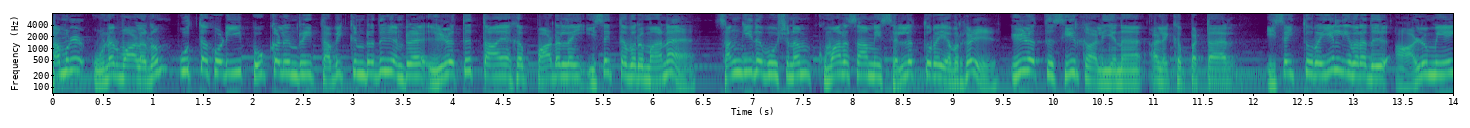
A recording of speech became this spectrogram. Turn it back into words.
தமிழ் உணர்வாளரும் பூத்த கொடி பூக்களின்றி தவிக்கின்றது என்ற ஈழத்து தாயக பாடலை இசைத்தவருமான சங்கீத பூஷணம் குமாரசாமி செல்லத்துறை அவர்கள் ஈழத்து சீர்காழி என அழைக்கப்பட்டார். இசைத்துறையில் இவரது ஆளுமையை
